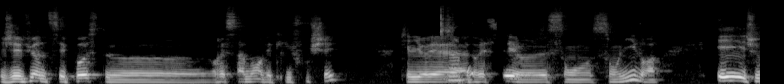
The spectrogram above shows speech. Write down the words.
j'ai vu un de ses posts récemment avec Louis Fouché qui lui avait ah adressé son, son, livre. Et, je,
